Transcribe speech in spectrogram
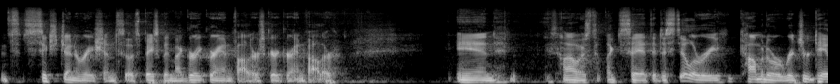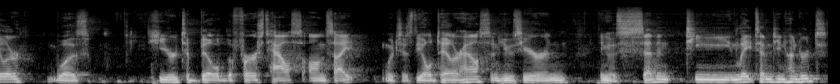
it's sixth generation, so it's basically my great grandfather's great grandfather. And I always like to say at the distillery, Commodore Richard Taylor was here to build the first house on site, which is the old Taylor House, and he was here in I think it was seventeen late seventeen hundreds,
